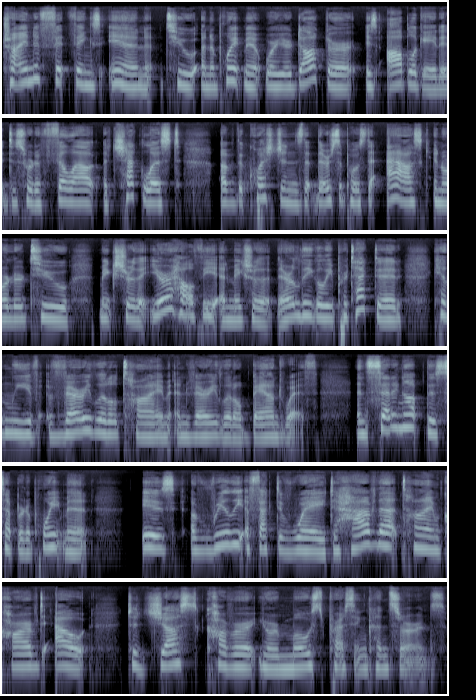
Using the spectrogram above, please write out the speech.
trying to fit things in to an appointment where your doctor is obligated to sort of fill out a checklist of the questions that they're supposed to ask in order to make sure that you're healthy and make sure that they're legally protected can leave very little time and very little bandwidth. And setting up this separate appointment is a really effective way to have that time carved out to just cover your most pressing concerns.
